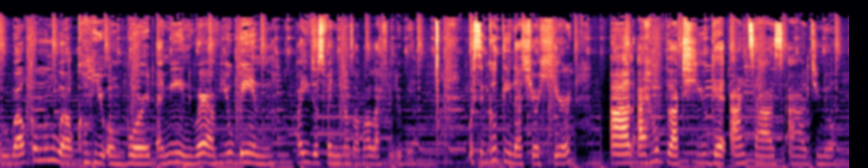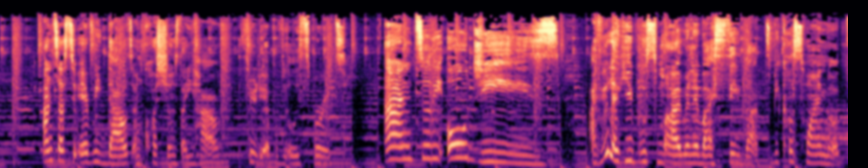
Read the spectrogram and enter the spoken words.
We welcome and welcome you on board. I mean, where have you been? Why are you just finding out about life with Lumi? it's a good thing that you're here and i hope that you get answers and you know answers to every doubt and questions that you have through the help of the holy spirit and to the og's i feel like people smile whenever i say that because why not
